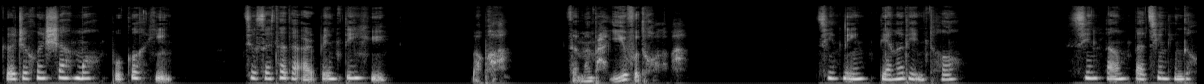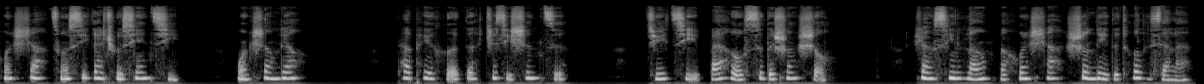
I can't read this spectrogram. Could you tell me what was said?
隔着婚纱摸不过瘾，就在他的耳边低语：“老婆，咱们把衣服脱了吧。”金玲点了点头。新郎把金玲的婚纱从膝盖处掀起，往上撩，他配合的支起身子，举起白藕似的双手。让新郎把婚纱顺利的脱了下来。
